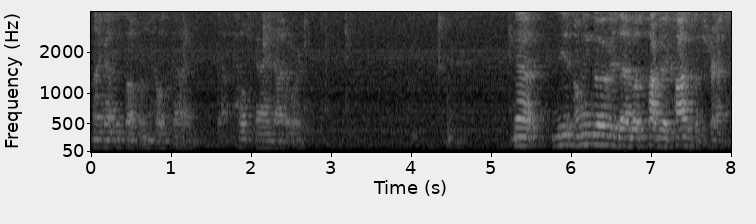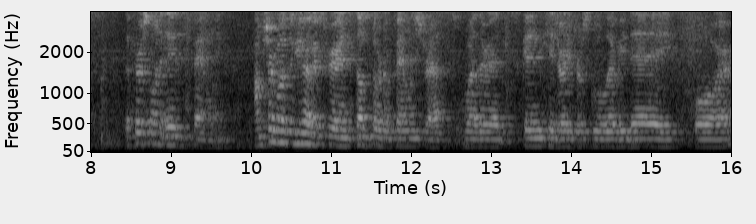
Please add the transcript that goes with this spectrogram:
And I got this all from healthguide.org. Now, I'm going to go over the most popular causes of stress. The first one is family. I'm sure most of you have experienced some sort of family stress, whether it's getting the kids ready for school every day, or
